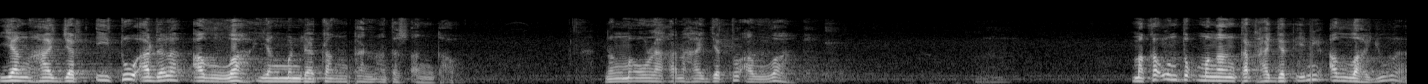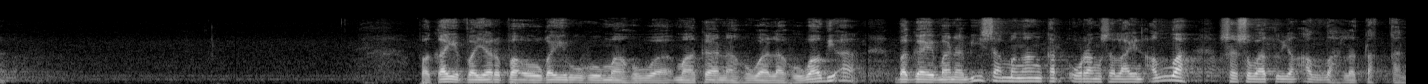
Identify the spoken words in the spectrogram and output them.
Yang hajat itu adalah Allah yang mendatangkan atas engkau. Nang maulakan hajat itu Allah. Maka untuk mengangkat hajat ini Allah juga. Fakaifa yarfa'u ghairuhu ma huwa ma kana huwa lahu wadi'a. Bagaimana bisa mengangkat orang selain Allah sesuatu yang Allah letakkan.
